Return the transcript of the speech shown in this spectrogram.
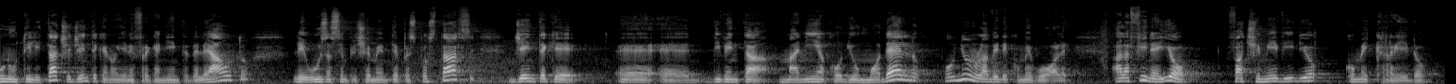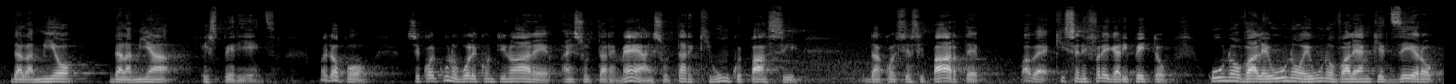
un'utilità, c'è gente che non gliene frega niente delle auto, le usa semplicemente per spostarsi, gente che eh, eh, diventa maniaco di un modello, ognuno la vede come vuole. Alla fine io faccio i miei video come credo, dalla, mio, dalla mia esperienza. Poi dopo, se qualcuno vuole continuare a insultare me, a insultare chiunque passi da qualsiasi parte, vabbè, chi se ne frega, ripeto, uno vale uno e uno vale anche zero.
